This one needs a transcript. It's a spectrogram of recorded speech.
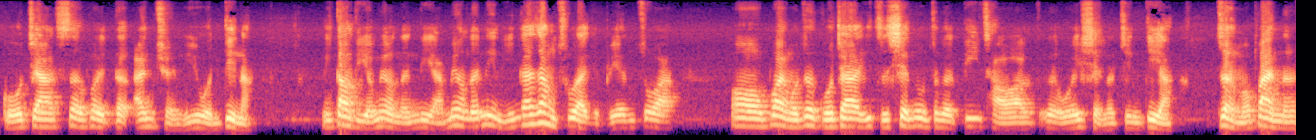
国家社会的安全与稳定啊，你到底有没有能力啊？没有能力，你应该让出来给别人做啊！哦，不然我这个国家一直陷入这个低潮啊，这个危险的境地啊，怎么办呢？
